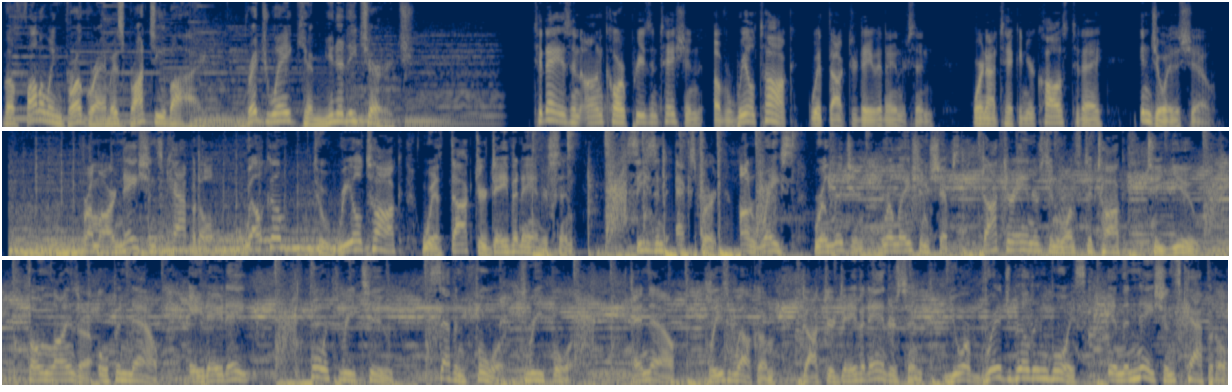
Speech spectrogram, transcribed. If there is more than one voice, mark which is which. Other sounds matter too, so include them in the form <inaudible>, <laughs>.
Speaker 1: The following program is brought to you by Bridgeway Community Church.
Speaker 2: Today is an encore presentation of Real Talk with Dr. David Anderson. We're not taking your calls today. Enjoy the show. From our nation's capital, welcome to Real Talk with Dr. David Anderson. Seasoned expert on race, religion, relationships, Dr. Anderson wants to talk to you. Phone lines are open now 888 432 7434. And now, please welcome Dr. David Anderson, your bridge building voice in the nation's capital.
